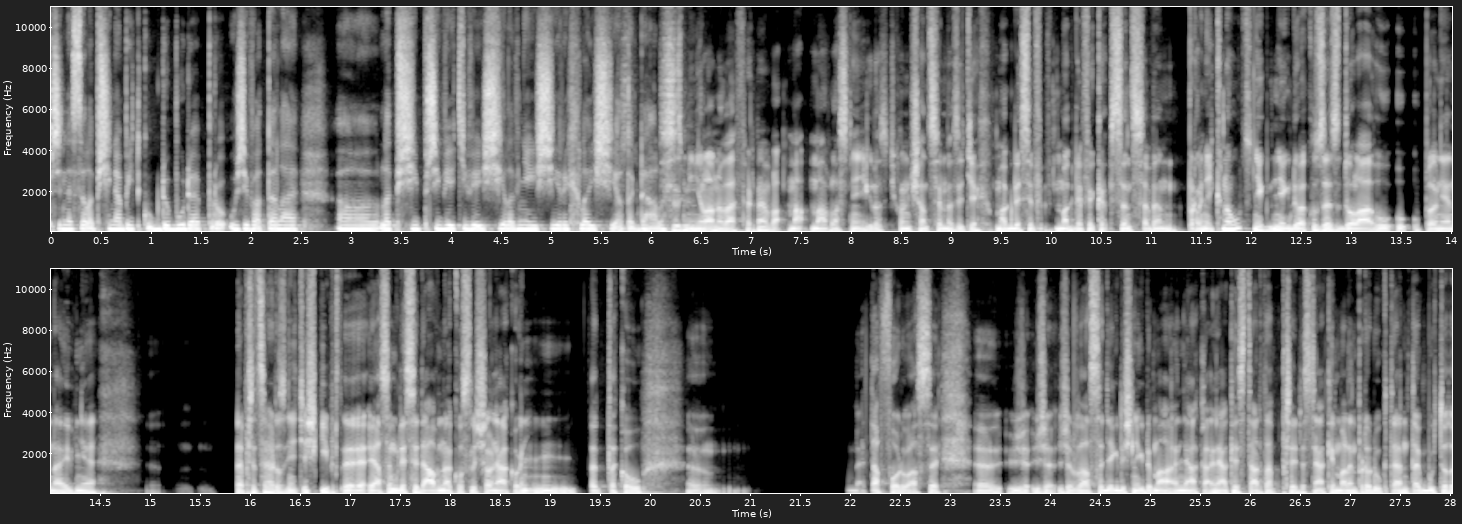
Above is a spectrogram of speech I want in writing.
přinese lepší nabídku, kdo bude pro uživatele uh, lepší, přívětivější, levnější, rychlejší a tak dále. Jsi zmínila nové firmy, má, má vlastně někdo teď šanci mezi těch Magnificent 7 proniknout? Něk, někdo jako ze zdola u, u, úplně naivně to je přece hrozně těžký. Já jsem kdysi dávno jako slyšel nějakou takovou metaforu asi, eh, že, že, že v zásadě, když někdo má nějaká, nějaký startup, přijde s nějakým malým produktem, tak buď, to,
